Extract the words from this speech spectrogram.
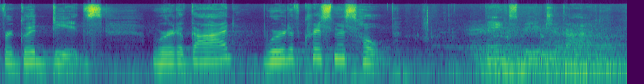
for good deeds. Word of God, word of Christmas hope. Thanks be to God.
